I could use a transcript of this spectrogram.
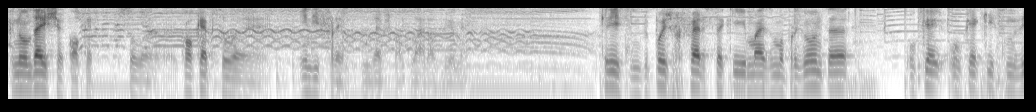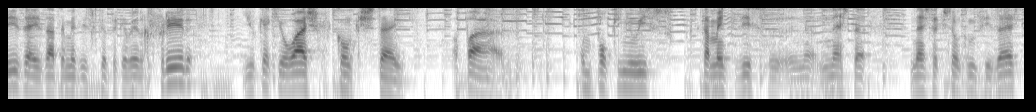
que não deixa qualquer pessoa, qualquer pessoa indiferente, como deves calcular, obviamente. Caríssimo, depois refere-se aqui mais uma pergunta o que, é, o que é que isso me diz? É exatamente isso que eu te acabei de referir. E o que é que eu acho que conquistei? Opa, um pouquinho isso que também te disse nesta, nesta questão que me fizeste.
